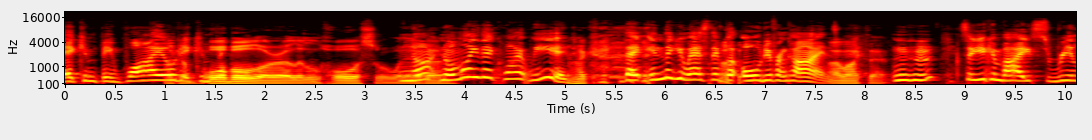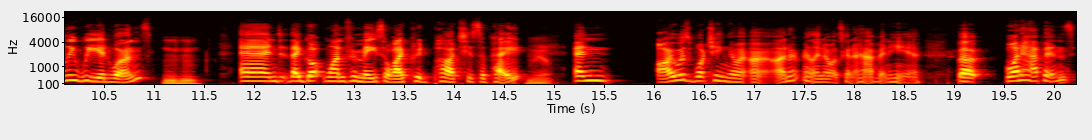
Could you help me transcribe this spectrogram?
It can be wild. Like it a can bauble or a little horse or whatever. No, normally they're quite weird. Okay. They in the US they've got all different kinds. I like that. Mm-hmm. So you can buy really weird ones, Mm-hmm. and they got one for me so I could participate. Yeah. And I was watching. I, I- don't really know what's going to happen here, but what happens?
